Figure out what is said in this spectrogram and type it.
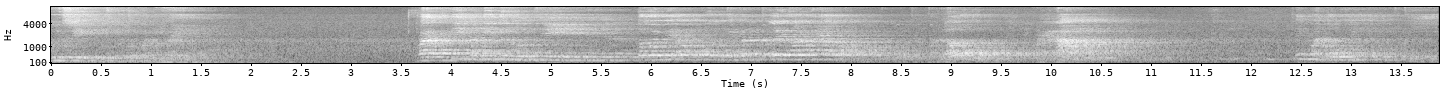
cư sĩ của chúng tôi còn đi về. Và khi mà đi đường thì tôi với ông cụ thì vẫn cười nói với nhau còn lâu, khỏe lắm. Thế mà tôi thì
